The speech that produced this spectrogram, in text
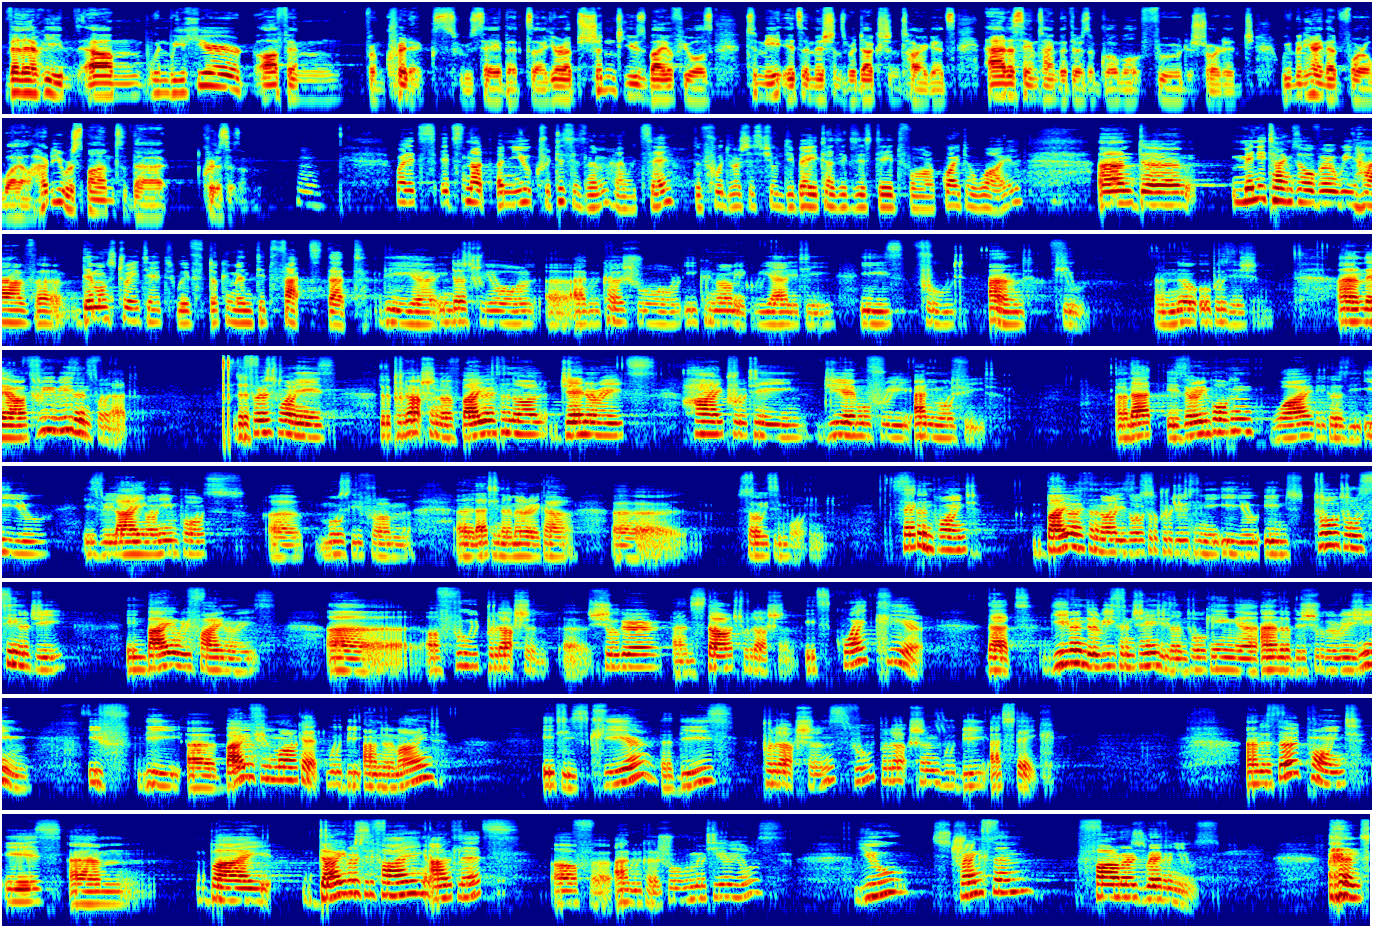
Valérie, um, when we hear often from critics who say that uh, Europe shouldn't use biofuels to meet its emissions reduction targets at the same time that there's a global food shortage. We've been hearing that for a while. How do you respond to that criticism? Hmm. Well, it's, it's not a new criticism, I would say. The food versus fuel debate has existed for quite a while. And um, many times over, we have uh, demonstrated with documented facts that the uh, industrial, uh, agricultural, economic reality is food and fuel, and no opposition. And there are three reasons for that. The first one is the production of bioethanol generates high protein, GMO free animal feed. And that is very important. Why? Because the EU is relying on imports, uh, mostly from uh, Latin America, uh, so it's important. Second point, bioethanol is also produced in the EU in total synergy in biorefineries uh, of food production, uh, sugar and starch production. It's quite clear that given the recent changes, I'm talking uh, end of the sugar regime, if the uh, biofuel market would be undermined, it is clear that these productions, food productions, would be at stake. And the third point is um, by diversifying outlets of uh, agricultural materials, you strengthen farmers' revenues. And,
